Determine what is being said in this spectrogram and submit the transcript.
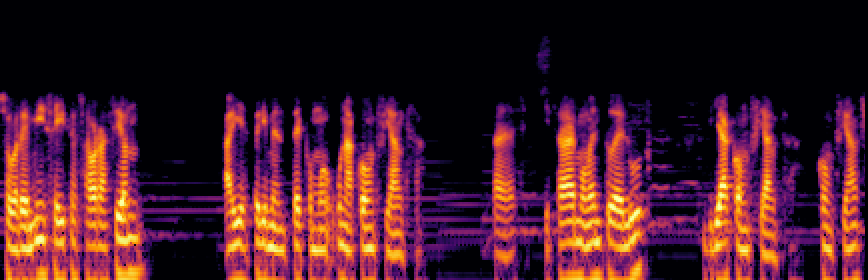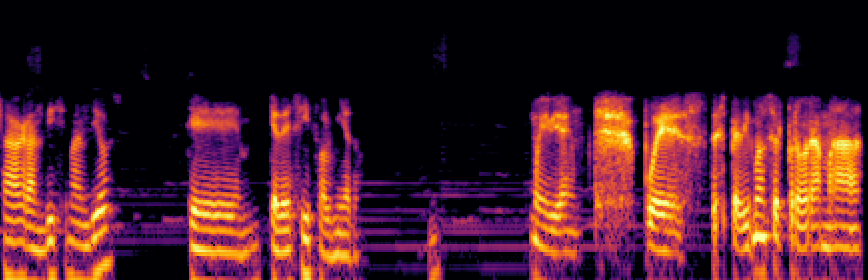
sobre mí se hizo esa oración, ahí experimenté como una confianza. ¿sabes? Quizá el momento de luz diría confianza, confianza grandísima en Dios que, que deshizo el miedo. Muy bien, pues despedimos el programa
